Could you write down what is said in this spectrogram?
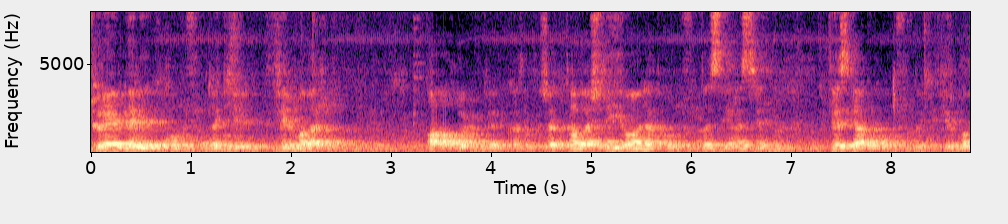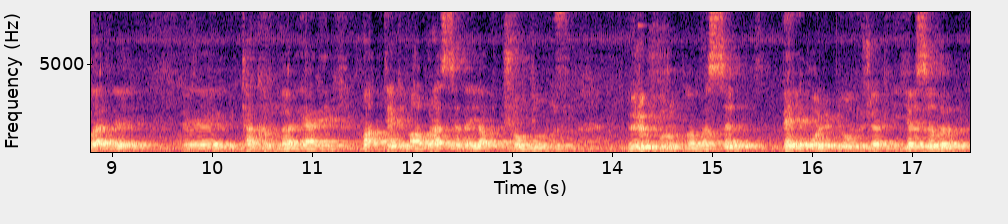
türevleri konusundaki firmalar A holünde katılacak. Talaşlı imalat konusunda siyasi tezgah konusundaki firmalar ve e, takımlar yani Maktek Avrasya'da yapmış olduğumuz ürün gruplaması B holünde olacak. Yazılım,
